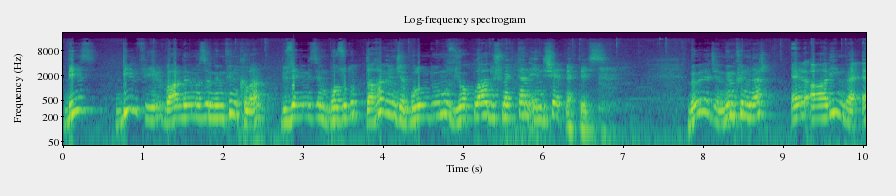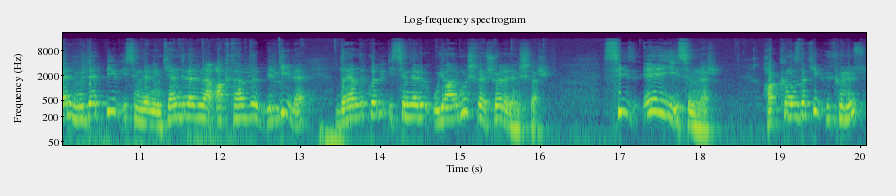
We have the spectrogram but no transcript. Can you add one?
Biz bil fiil varlığımızı mümkün kılan düzenimizin bozulup daha önce bulunduğumuz yokluğa düşmekten endişe etmekteyiz. Böylece mümkünler El-Alim ve El-Müdebbir isimlerinin kendilerine aktardığı bilgiyle dayandıkları isimleri uyarmış ve şöyle demişler. Siz ey isimler, hakkımızdaki hükmünüz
